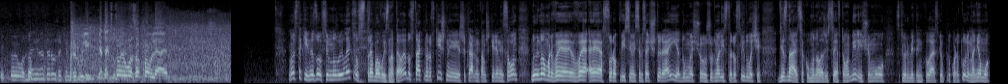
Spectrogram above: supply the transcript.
И кто его, Наверное, дороже, чем Жигули. Я и кто его заправляет? Ну, ось такий не зовсім новий Lexus, треба визнати, але достатньо розкішний, шикарний там шкіряний салон. Ну і номер ВЕ 4884 АІ. Я думаю, що журналісти-розслідувачі дізнаються, кому належить цей автомобіль і чому співробітник Миколаївської прокуратури на ньому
